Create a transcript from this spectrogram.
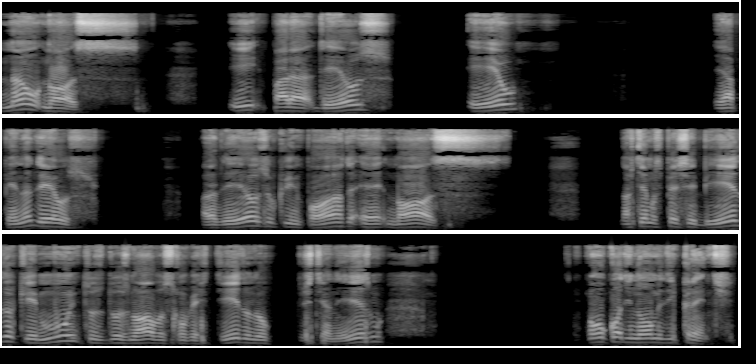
não nós. E para Deus, eu é apenas Deus. Para Deus, o que importa é nós. Nós temos percebido que muitos dos novos convertidos no cristianismo com o codinome de crente.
